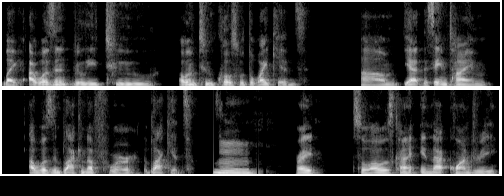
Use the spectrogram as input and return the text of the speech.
like I wasn't really too I wasn't too close with the white kids. Um, yet at the same time, I wasn't black enough for the black kids. Mm. Right. So I was kind of in that quandary,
